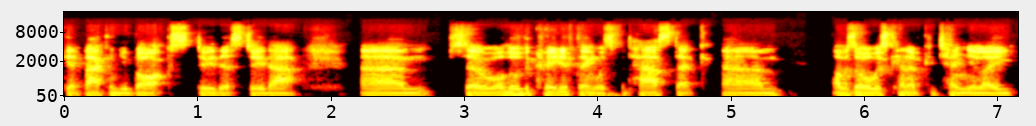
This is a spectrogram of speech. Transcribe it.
get back in your box, do this, do that. Um, so although the creative thing was fantastic, um, I was always kind of continually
